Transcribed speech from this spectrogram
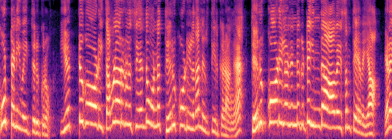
கூட்டணி வைத்திருக்கிறோம். எட்டு கோடி தமிழர்களும் சேர்ந்து ஒன்ன தெருக்கோடியில தான் நிறுத்திருக்கிறாங்க தெருக்கோடியில நின்னுகிட்டு இந்த ஆவேசம் தேவையா? ஏன்னா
